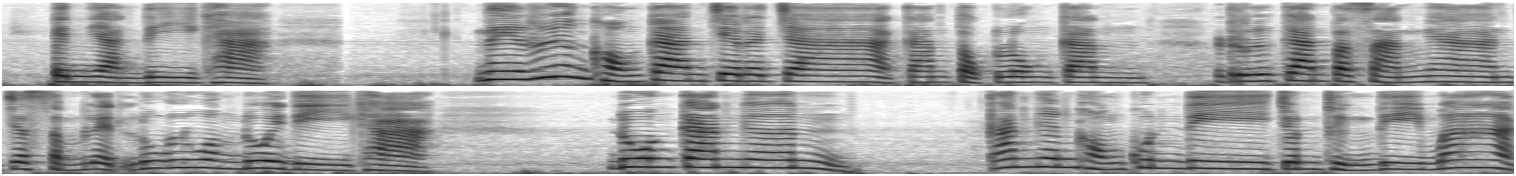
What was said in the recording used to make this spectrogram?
ๆเป็นอย่างดีค่ะ ในเรื่องของการเจรจาการตกลงกัน หรือการประสานงานจะสำเร็จลุล่วงด้วยดีค่ะ ดวงการเงิน การเงินของคุณดีจนถึงดีมาก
